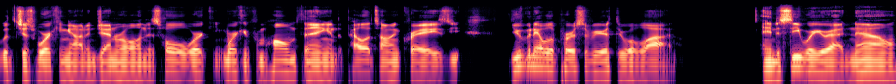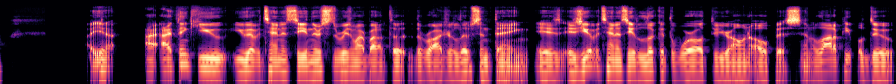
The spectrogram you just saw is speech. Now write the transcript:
with just working out in general and this whole working working from home thing and the Peloton craze. You, you've been able to persevere through a lot, and to see where you're at now, you know. I, I think you you have a tendency, and this is the reason why I brought up the, the Roger Lipson thing, is is you have a tendency to look at the world through your own opus, and a lot of people do.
